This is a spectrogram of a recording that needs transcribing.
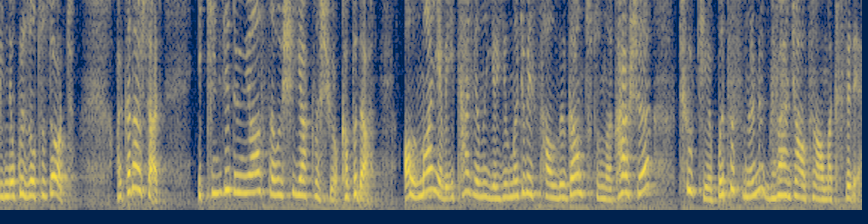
1934. Arkadaşlar İkinci Dünya Savaşı yaklaşıyor kapıda. Almanya ve İtalya'nın yayılmacı ve saldırgan tutumuna karşı Türkiye batı sınırını güvence altına almak istedi.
